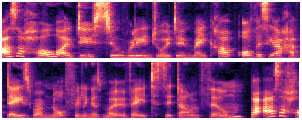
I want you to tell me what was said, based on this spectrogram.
as a whole, I do still really enjoy doing makeup. Obviously I have days where I'm not feeling as motivated to sit down and film, but as a whole,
